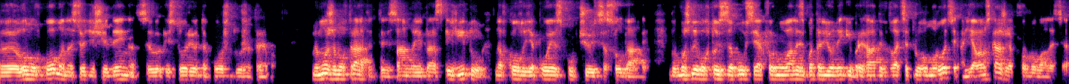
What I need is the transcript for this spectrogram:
е, головкома на сьогоднішній день на цю історію також дуже треба. Ми можемо втратити саме якраз еліту, навколо якої скупчуються солдати. Бо, можливо, хтось забувся, як формувались батальйони і бригади в 22-му році. А я вам скажу, як формувалися.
